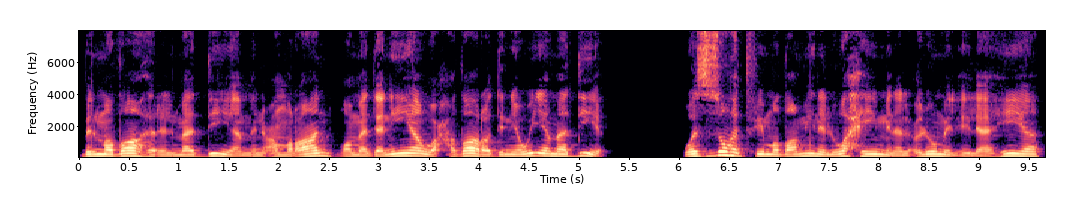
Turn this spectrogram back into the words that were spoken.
بالمظاهر المادية من عمران ومدنية وحضارة دنيوية مادية والزهد في مضامين الوحي من العلوم الإلهية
